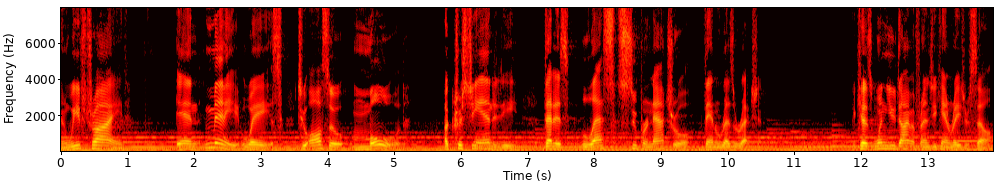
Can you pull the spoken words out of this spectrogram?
And we've tried in many ways to also mold a Christianity that is less supernatural than resurrection. Because when you die, my friends, you can't raise yourself.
